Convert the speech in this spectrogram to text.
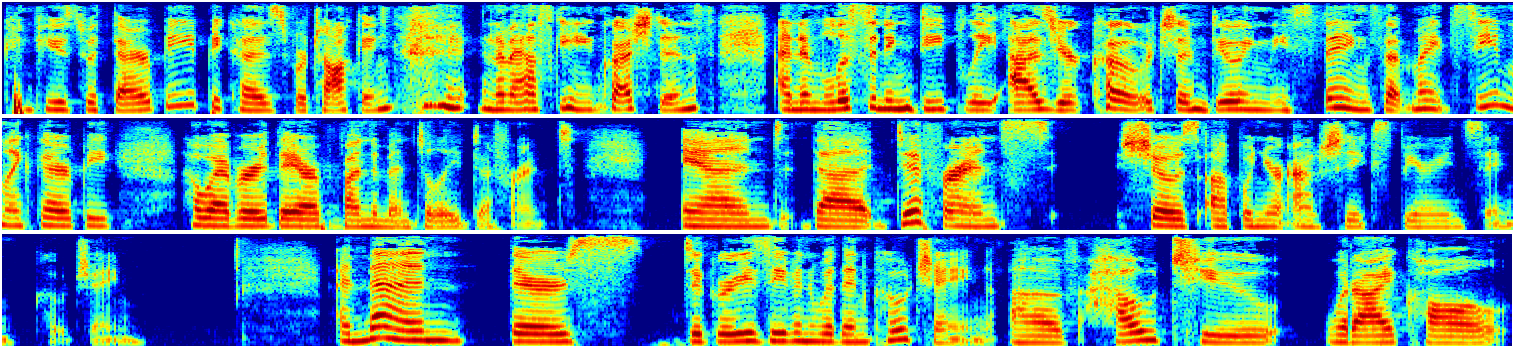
confused with therapy because we're talking and I'm asking you questions and I'm listening deeply as your coach. I'm doing these things that might seem like therapy. However, they are fundamentally different. And that difference shows up when you're actually experiencing coaching. And then there's degrees even within coaching of how to what I call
